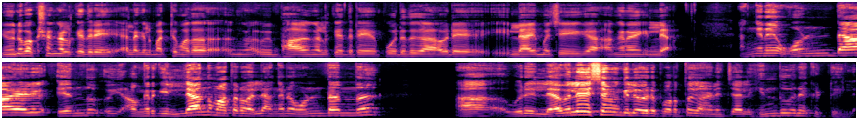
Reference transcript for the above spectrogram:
ന്യൂനപക്ഷങ്ങൾക്കെതിരെ അല്ലെങ്കിൽ മറ്റു മത വിഭാഗങ്ങൾക്കെതിരെ പൊരുതുക അവരെ ഇല്ലായ്മ ചെയ്യുക അങ്ങനെ ഇല്ല. അങ്ങനെ ഉണ്ടായ എന്ന് അങ്ങനെ ഇല്ല എന്ന് മാത്രമല്ല അങ്ങനെ ഉണ്ടെന്ന് ഒരു ലെവലേശമെങ്കിലും അവർ പുറത്ത് കാണിച്ചാൽ ഹിന്ദുവിനെ കിട്ടില്ല.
